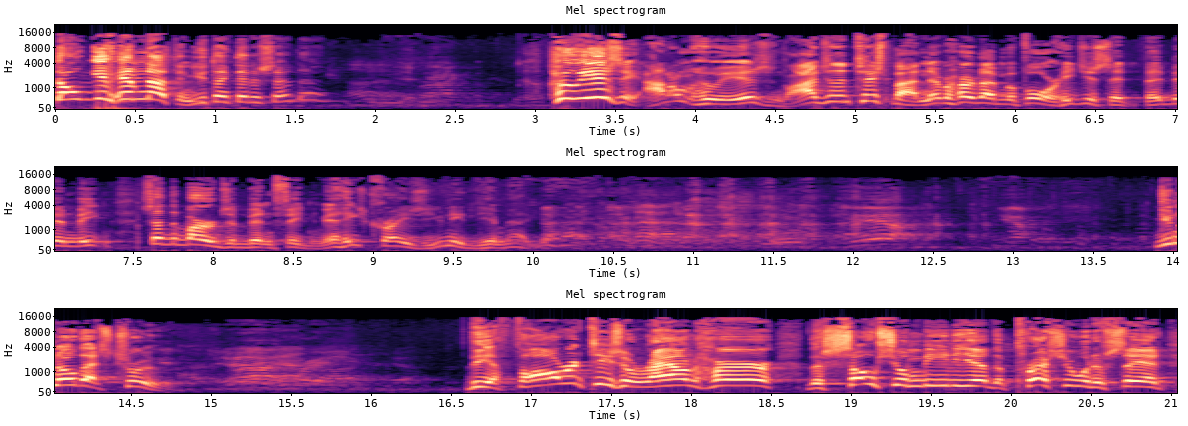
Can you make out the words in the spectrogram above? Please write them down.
don't give him nothing? You think they'd have said that? Who is he? I don't know who he is. Elijah the Tishbite. Never heard of him before. He just said they've been meeting. Said the birds have been feeding him. Yeah, he's crazy. You need to get him out. You know that's true. The authorities around her, the social media, the pressure would have said,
